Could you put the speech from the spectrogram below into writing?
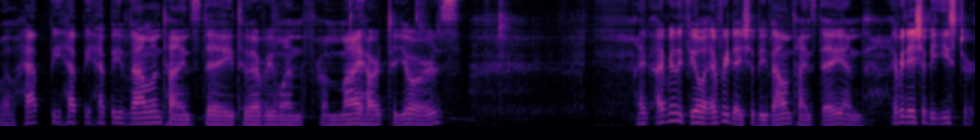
Well, happy, happy, happy Valentine's Day to everyone from my heart to yours. I, I really feel every day should be Valentine's Day and every day should be Easter.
